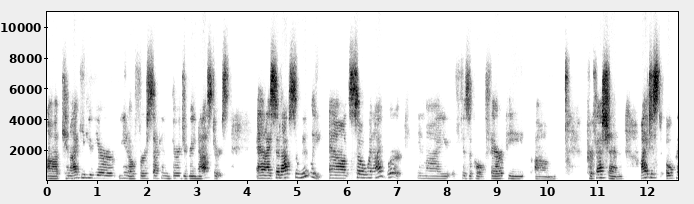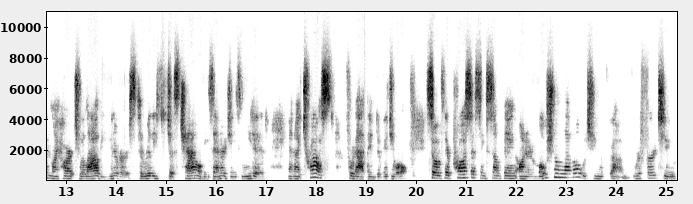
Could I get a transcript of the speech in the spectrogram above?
Uh, can I give you your, you know, first, second, third degree masters? And I said, absolutely. And so when I work in my physical therapy um, profession, I just open my heart to allow the universe to really just channel these energies needed. And I trust for that individual. So if they're processing something on an emotional level, which you've um, referred to,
